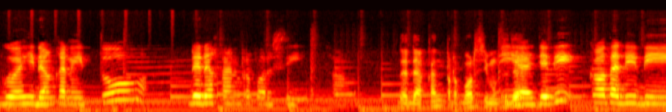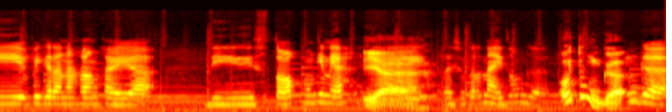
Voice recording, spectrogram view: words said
gue hidangkan itu dadakan proporsi. Dadakan proporsi Iya, maksudnya? jadi kalau tadi di pikiran Akang kayak di stok mungkin ya Iya. di rice cooker, nah itu enggak. Oh itu enggak. Enggak.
